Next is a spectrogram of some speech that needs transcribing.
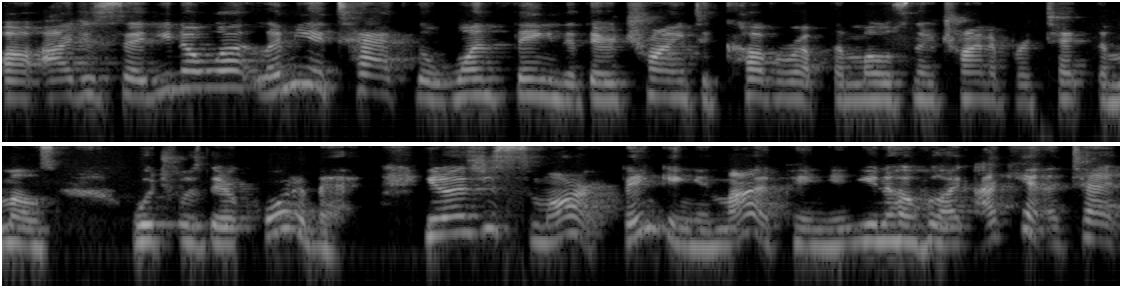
uh, I just said, you know what? Let me attack the one thing that they're trying to cover up the most and they're trying to protect the most, which was their quarterback. You know, it's just smart thinking, in my opinion. You know, like I can't attack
